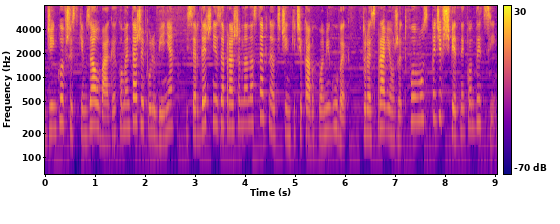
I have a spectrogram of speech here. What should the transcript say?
Dziękuję wszystkim za uwagę, komentarze i polubienia i serdecznie zapraszam na następne odcinki ciekawych łamigłówek, które sprawią, że Twój mózg będzie w świetnej kondycji.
